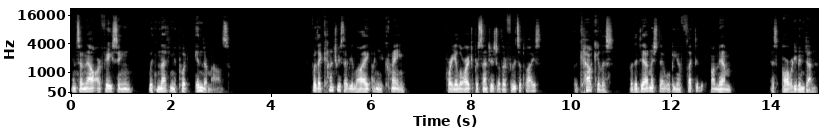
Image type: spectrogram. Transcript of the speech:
and so now are facing with nothing to put in their mouths. For the countries that rely on Ukraine for a large percentage of their food supplies, the calculus for the damage that will be inflicted on them has already been done.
